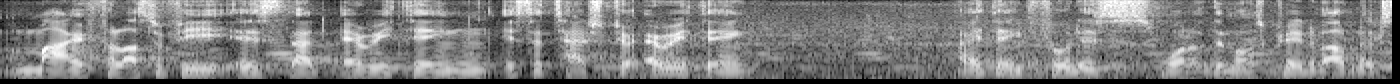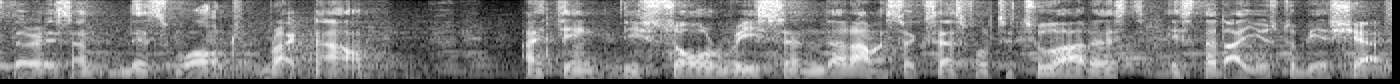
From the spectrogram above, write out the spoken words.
My philosophy is that everything is attached to everything. I think food is one of the most creative outlets there is in this world right now. I think the sole reason that I'm a successful tattoo artist is that I used to be a chef.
